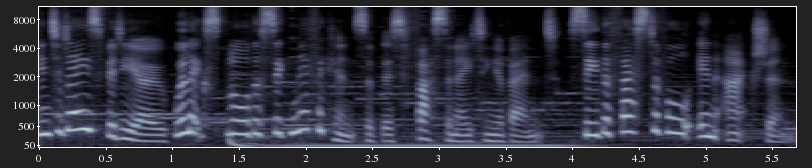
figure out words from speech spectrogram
In today's video, we'll explore the significance of this fascinating event, see the festival in action,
